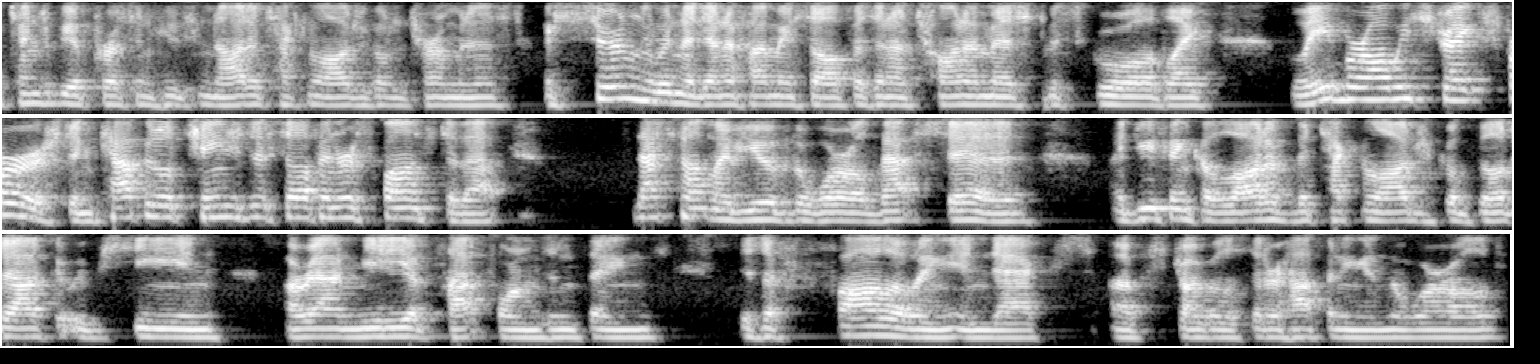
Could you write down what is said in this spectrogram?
I tend to be a person who's not a technological determinist. I certainly wouldn't identify myself as an autonomist, the school of like, labor always strikes first and capital changes itself in response to that. That's not my view of the world. That said, I do think a lot of the technological build out that we've seen around media platforms and things is a following index of struggles that are happening in the world,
